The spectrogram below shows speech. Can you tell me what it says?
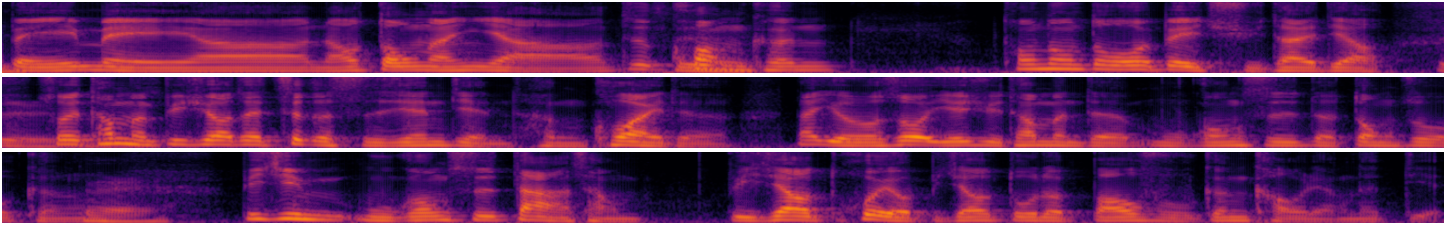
北美啊，然后东南亚、啊，这矿坑通通都会被取代掉，所以他们必须要在这个时间点很快的。那有的时候，也许他们的母公司的动作可能，对毕竟母公司大厂比较会有比较多的包袱跟考量的点，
